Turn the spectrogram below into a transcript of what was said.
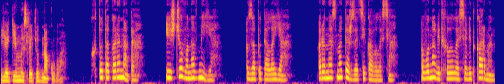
які мислять однаково. Хто така Рената? І що вона вміє? запитала я. Ренесме теж зацікавилася. Вона відхилилася від Кармен,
